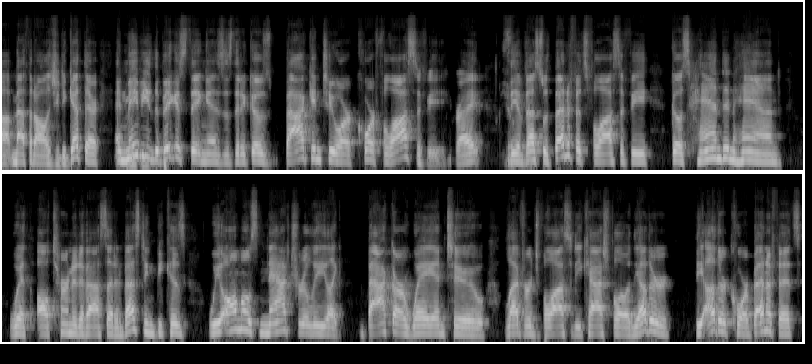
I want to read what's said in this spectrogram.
uh, methodology to get there. And maybe Mm-hmm. the biggest thing is is that it goes back into our core philosophy, right? The invest with benefits philosophy goes hand in hand with alternative asset investing because we almost naturally like back our way into leverage velocity cash flow and the other the other core benefits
